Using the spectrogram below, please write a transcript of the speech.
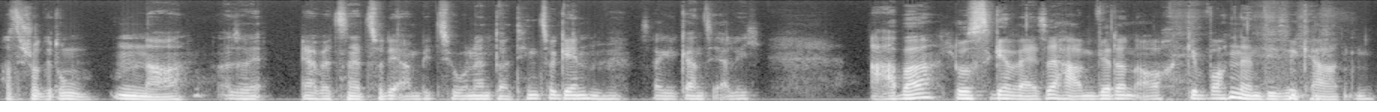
Hast du schon getrunken? Na, also er hat jetzt nicht so die Ambitionen, dorthin zu gehen, mhm. sage ich ganz ehrlich. Aber lustigerweise haben wir dann auch gewonnen, diese Karten.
